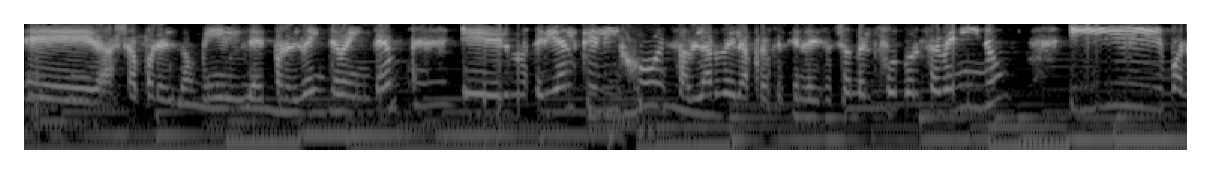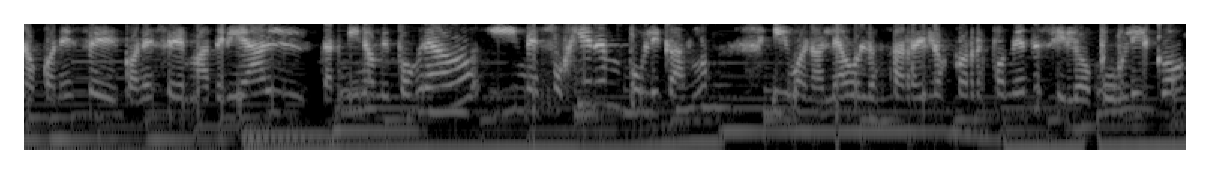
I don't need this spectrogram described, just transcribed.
eh, allá por el 2000, eh, por el 2020, eh, el material que elijo es hablar de la profesionalización del fútbol femenino bueno, con ese, con ese material termino mi posgrado y me sugieren publicarlo y bueno, le hago los arreglos correspondientes y lo publico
